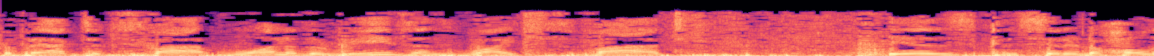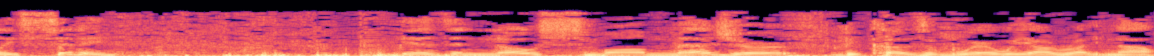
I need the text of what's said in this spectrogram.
But back to Tzvat, one of the reasons why Tzvat is considered a holy city is in no small measure because of where we are right now.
